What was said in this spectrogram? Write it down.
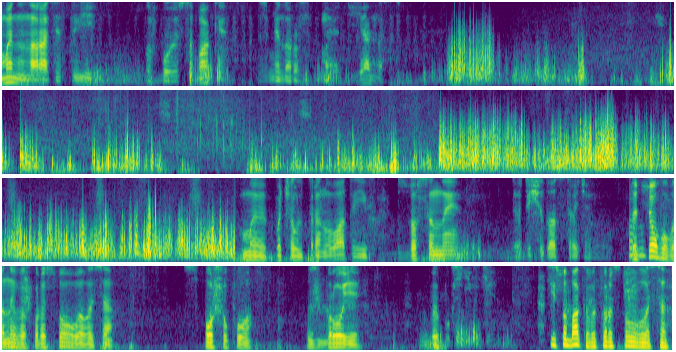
мене наразі дві службові собаки зміна розшукної діяльності. Ми почали тренувати їх з осени 2023 року. До цього вони використовувалися з пошуку зброї вибухівки. Ці собаки використовувалися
